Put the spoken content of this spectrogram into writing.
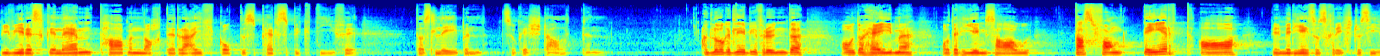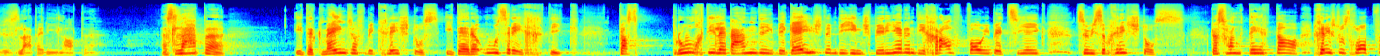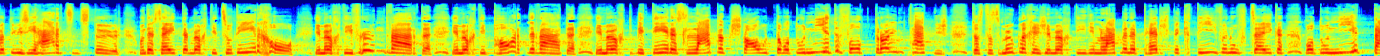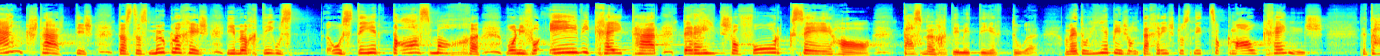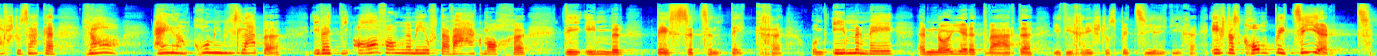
wie wir es gelernt haben, nach der Reich Gottes Perspektive das Leben zu gestalten. Und schaut, liebe Freunde, auch daheim oder hier im Saal, das fängt dort an, wenn wir Jesus Christus in unser Leben einladen. Ein Leben in der Gemeinschaft mit Christus, in dieser Ausrichtung, das braucht die lebendige, begeisternde, inspirierende, kraftvolle Beziehung zu unserem Christus. Das fängt dort an. Christus klopft unsere Herzenstür und er sagt, er möchte zu dir kommen. Ich möchte Freund werden. Ich möchte Partner werden. Ich möchte mit dir ein Leben gestalten, wo du nie davon geträumt hättest, dass das möglich ist. Ich möchte in deinem Leben eine Perspektive aufzeigen, wo du nie gedacht hättest, dass das möglich ist. Ich möchte aus aus dir das machen, was ich von Ewigkeit her bereits schon vorgesehen habe. Das möchte ich mit dir tun. Und wenn du hier bist und den Christus nicht so genau kennst, dann darfst du sagen, ja, hey, dann komm in mein Leben. Ich werde anfangen, mich auf den Weg machen, die immer besser zu entdecken und immer mehr erneuert werden in die Christusbeziehung. Ist das kompliziert?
